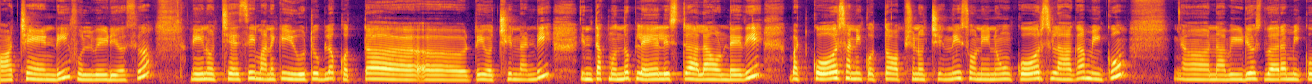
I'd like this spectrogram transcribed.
వాచ్ చేయండి ఫుల్ వీడియోస్. నేను వచ్చేసి మనకి యూట్యూబ్లో కొత్త వచ్చిందండి. ఇంతకుముందు ప్లేలిస్ట్ అలా ఉండేది. బట్ కోర్స్ అని కొత్త ఆప్షన్ వచ్చింది. సో నేను కోర్స్ లాగా మీకు నా వీడియోస్ ద్వారా మీకు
